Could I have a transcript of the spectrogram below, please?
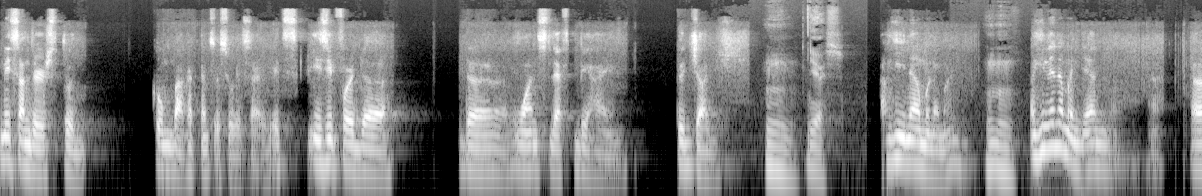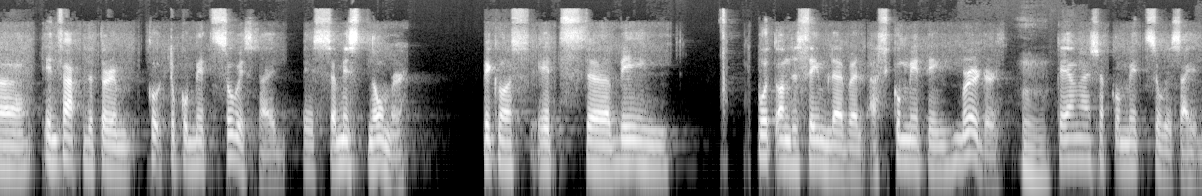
misunderstood kung bakit nagsusuicide. It's easy for the the ones left behind to judge Mm, yes. ang hina mo naman. Mm. Ang hina naman yan. Uh, in fact, the term co- to commit suicide is a misnomer because it's uh, being put on the same level as committing murder. Mm. Kaya nga siya commit suicide.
